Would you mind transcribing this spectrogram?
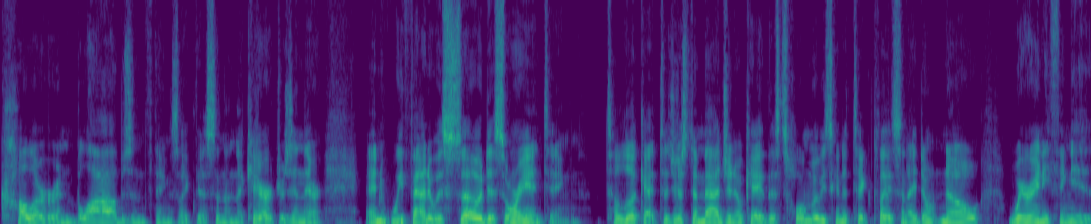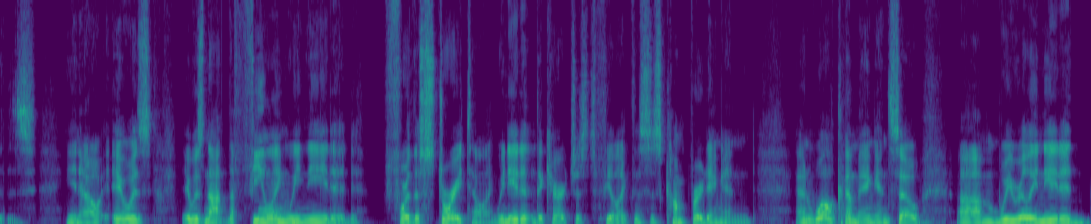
color and blobs and things like this, and then the characters in there. And we found it was so disorienting to look at, to just imagine, okay, this whole movie's going to take place and I don't know where anything is. You know, it was it was not the feeling we needed for the storytelling. We needed the characters to feel like this is comforting and and welcoming, and so um, we really needed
